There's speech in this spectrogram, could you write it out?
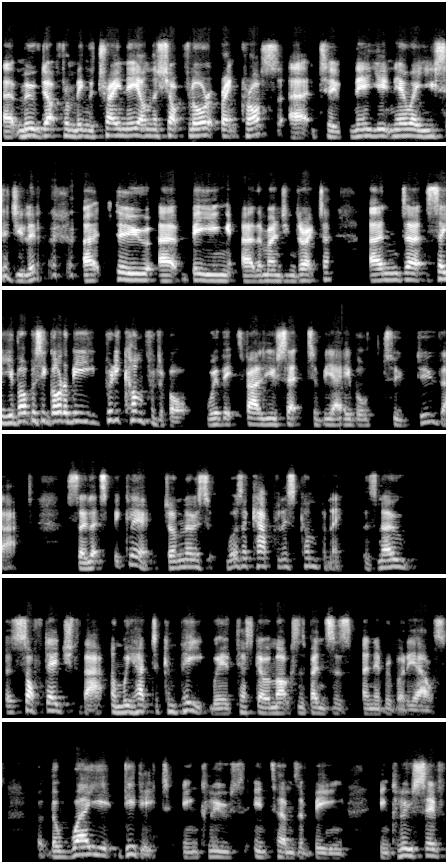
uh, moved up from being the trainee on the shop floor at Brent Cross uh, to near you, near where you said you live, uh, to uh, being uh, the managing director. And uh, so you've obviously got to be pretty comfortable with its value set to be able to do that. So let's be clear, John Lewis was a capitalist company. There's no a soft edge to that, and we had to compete with Tesco and Marks and Spencers and everybody else. But the way it did it, includes in terms of being inclusive,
